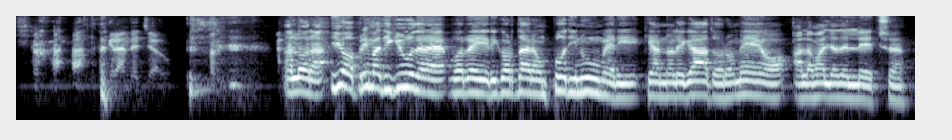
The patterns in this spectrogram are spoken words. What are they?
grande Giacomo. allora, io prima di chiudere vorrei ricordare un po' di numeri che hanno legato Romeo alla maglia del Lecce.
